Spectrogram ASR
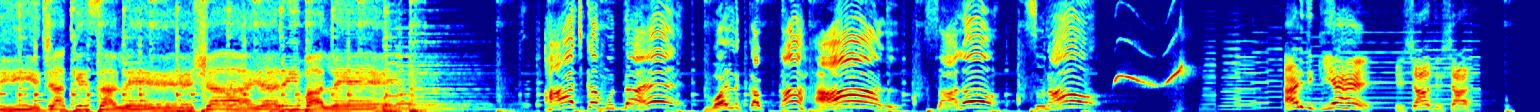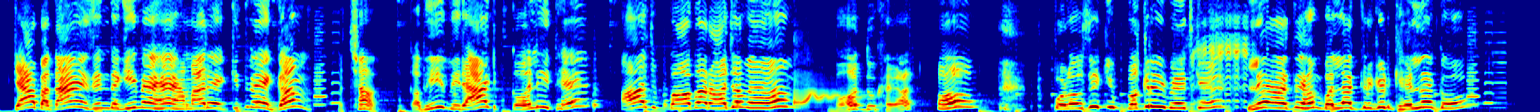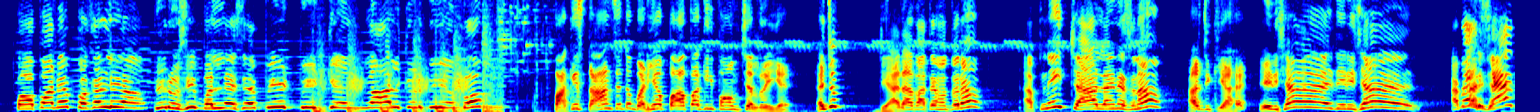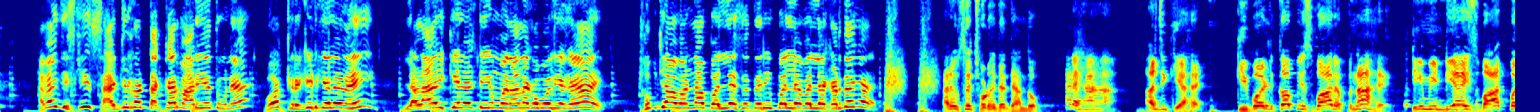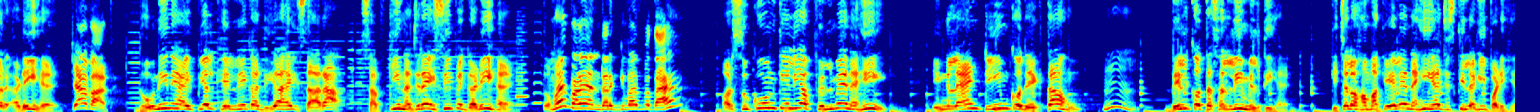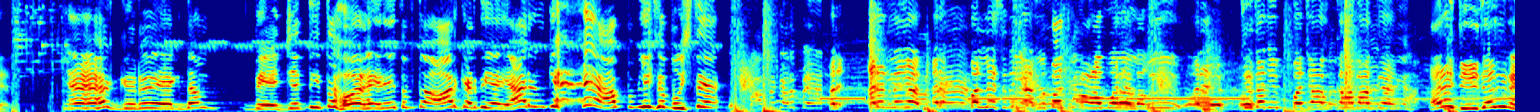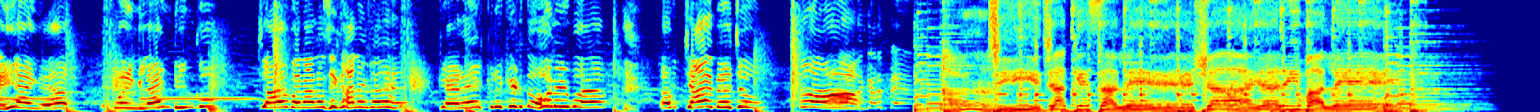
जी जाके साले शायरी वाले। आज का मुद्दा है वर्ल्ड कप का हाल। सालो सुनाओ। अर्ज़ किया है। इरशाद इरशाद। क्या बताएँ ज़िंदगी में है हमारे कितने गम। अच्छा कभी विराट कोहली थे आज बाबर आज़म है हम। बहुत दुख है यार। हाँ। पड़ोसी की बकरी बेच के ले आए थे हम बल्ला क्रिकेट खेलने को। पापा ने पकड़ लिया फिर उसी बल्ले से पीट पीट के लाल कर दिए बम। पाकिस्तान से तो बढ़िया पापा की फॉर्म चल रही है। चुप। ज़्यादा बातें मत बनाओ अपनी चार लाइनें सुनाओ अर्ज़ किया है। इरशाद इरशाद। अबे इरशाद अबे जिसकी साइकिल को टक्कर मारी है तूने वो क्रिकेट के लिए नहीं लड़ाई के लिए टीम बनाने को बोल के गया है। छुप जा वरना बल्ले से तेरी बल्ले बल्ले कर देंगे। अरे उसे छोड़ो इधर ध्यान दो। अरे हाँ हाँ। अर्ज़ किया है कि वर्ल्ड कप इस बार अपना है। टीम इंडिया इस बात पर अड़ी है। क्या बात? धोनी ने आईपीएल खेलने का दिया है इशारा। सबकी नज़रें इसी पे गड़ी हैं। तुम्हें बड़े अंदर की बात पता है? और सुकून के लिए फ़िल्में नहीं इंग्लैंड टीम को देखता हूँ। दिल को तसल्ली मिलती है कि चलो हम अकेले नहीं है जिसकी लगी पड़ी है। गुरु एकदम बेइज्जती तो हो रही रही तुम तो और कर दिया यार उनके। आप पब्लिक से पूछते हैं। अरे अरे जीजा जी बचाओ कहाँ भाग गए? अरे जीजा जी नहीं आएँगे यार। वो इंग्लैंड टीम को चाय बनाना सिखाने गए हैं। कह रहे हैं क्रिकेट तो हो नहीं पाया। अब चाय बेचो। हाँ। जी जाके साले शायरी वाले।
